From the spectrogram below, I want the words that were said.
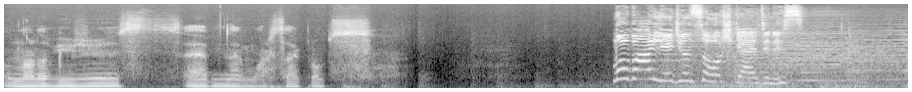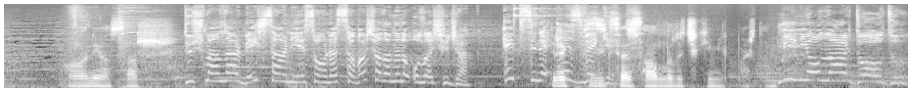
Onlarda büyücü Sebnem var. Cyclops. Mobile Legends'a hoş geldiniz. Ani hasar. Düşmanlar 5 saniye sonra savaş alanına ulaşacak. Hepsini Direkt ez ve fiziksel geç. saldırı çıkayım ilk baştan. Milyonlar doldu.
